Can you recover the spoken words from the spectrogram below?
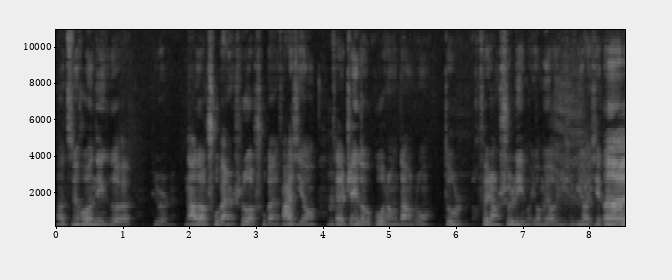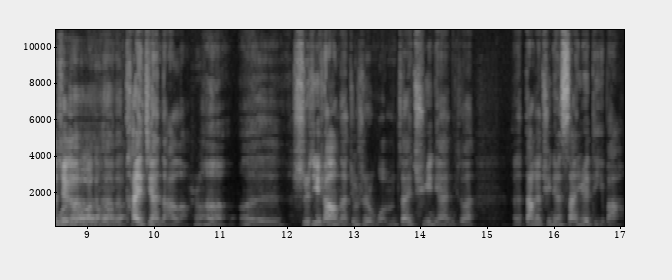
然后最后那个就是拿到出版社出版发行，在这个过程当中都是非常顺利嘛？有没有遇遇到一些波折啊等等的？太艰难了。是吧？嗯呃，实际上呢，就是我们在去年，你说，呃，大概去年三月底吧。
